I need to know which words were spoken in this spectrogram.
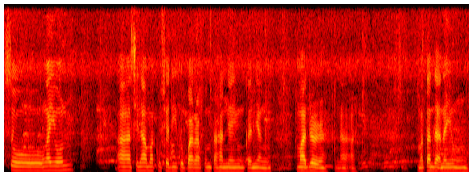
So, ngayon, ah, sinama ko siya dito para puntahan niya yung kanyang mother na matanda na yung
